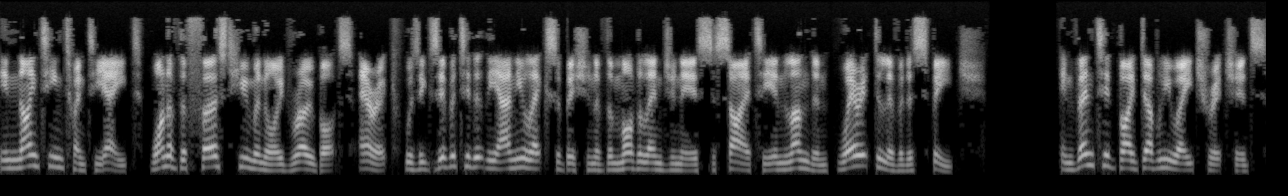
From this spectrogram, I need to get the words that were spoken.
In 1928, one of the first humanoid robots, Eric, was exhibited at the annual exhibition of the Model Engineers Society in London, where it delivered a speech. Invented by W. H. Richards,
